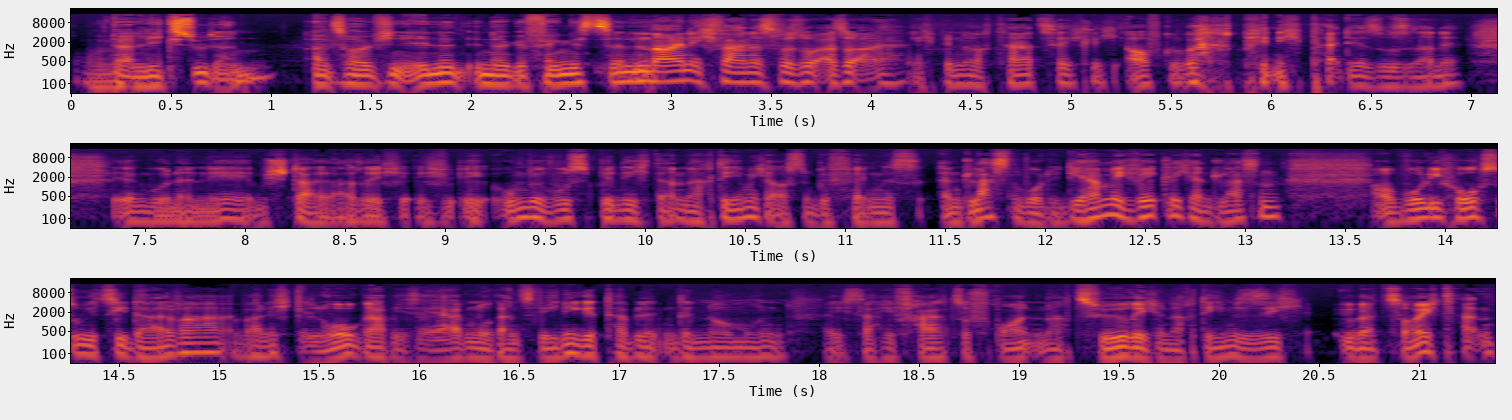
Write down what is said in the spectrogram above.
Und da liegst du dann als Häufchen Elend in der Gefängniszelle? Nein, ich war das war so, also ich bin doch tatsächlich aufgewacht, bin ich bei der Susanne irgendwo in der Nähe im Stall. Also ich, ich unbewusst bin ich dann, nachdem ich aus dem Gefängnis entlassen wurde. Die haben mich wirklich entlassen, obwohl ich hochsuizidal war, weil ich gelogen habe. Ich sage, ich habe nur ganz wenige Tabletten genommen und ich sage, ich frage zu Freunden nach Zürich und nachdem sie sich überzeugt hatten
